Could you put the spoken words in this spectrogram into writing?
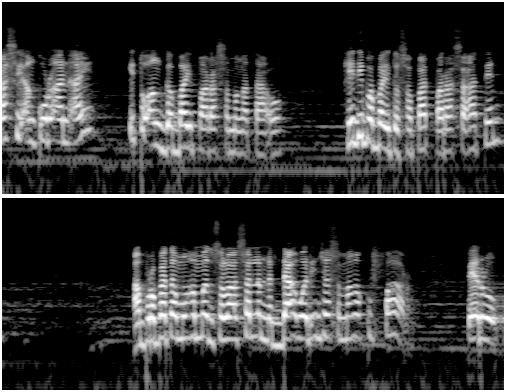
Kasi ang Quran ay, ito ang gabay para sa mga tao. Hindi pa ba ito sapat para sa atin? Ang Propeta Muhammad SAW, nagdawa din siya sa mga kufar. Pero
